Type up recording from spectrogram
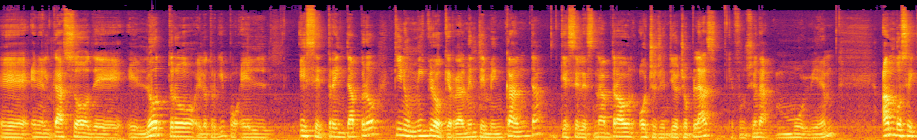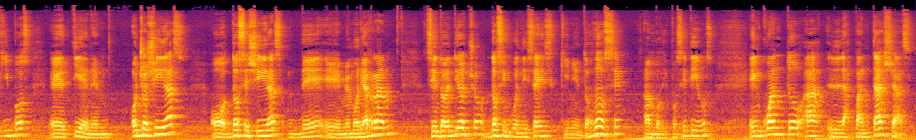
Eh, en el caso del el otro, el otro equipo, el S30 Pro tiene un micro que realmente me encanta, que es el Snapdragon 888 Plus, que funciona muy bien. Ambos equipos eh, tienen 8 GB o 12 GB de eh, memoria RAM, 128, 256, 512, ambos dispositivos. En cuanto a las pantallas,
